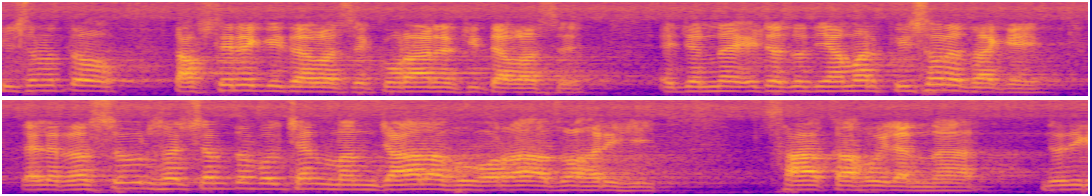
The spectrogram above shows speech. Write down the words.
পিছনে তো তাফসিরের কিতাব আছে, কোরআনের কিতাব আছে। এই জন্য এটা যদি আমার পিছনে থাকে তাহলে রসুল সাল্লাম তো বলছেন, মান জালাহু ওরা জহারিহি সা কাহুইলান না। যদি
